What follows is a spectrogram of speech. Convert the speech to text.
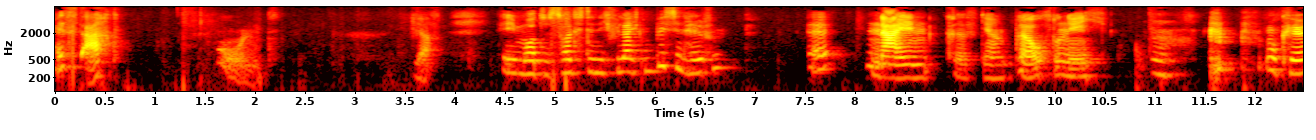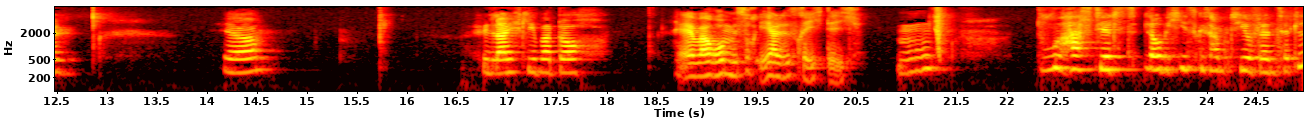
es ist acht. Und, ja, Hey Mortis, sollte ich dir nicht vielleicht ein bisschen helfen? äh, nein, Christian, brauchst du nicht. Okay. Ja. Vielleicht lieber doch. Hä, warum? Ist doch eh alles richtig. Hm, Du hast jetzt, glaube ich, insgesamt hier auf deinem Zettel.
